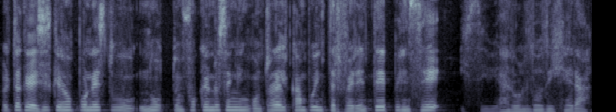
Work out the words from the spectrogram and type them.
Ahorita que decís que no pones tu, no, tu enfoque no es en encontrar el campo interferente, pensé, ¿y si Haroldo dijera,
